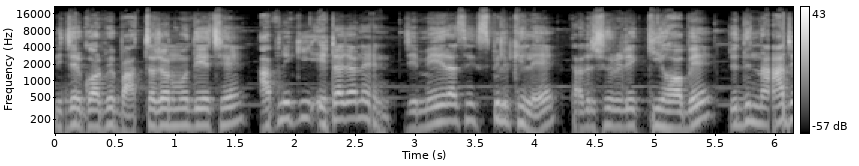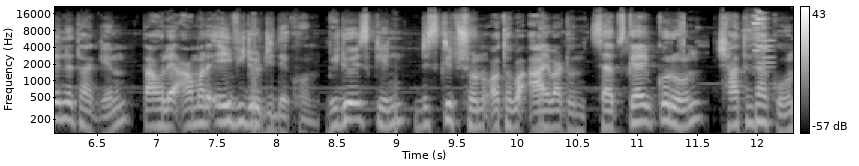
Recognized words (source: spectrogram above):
নিজের গর্ভে বাচ্চা জন্ম দিয়েছে? আপনি কি এটা জানেন যে মেয়েরা সেক্স পিল খেলে তাদের শরীরে কি হবে, যদি না জেনে থাকেন, তাহলে আমার এই ভিডিওটি দেখুন। ভিডিও স্ক্রিন ডিসক্রিপশন অথবা আই বাটন সাবস্ক্রাইব করুন। সাথে থাকুন।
